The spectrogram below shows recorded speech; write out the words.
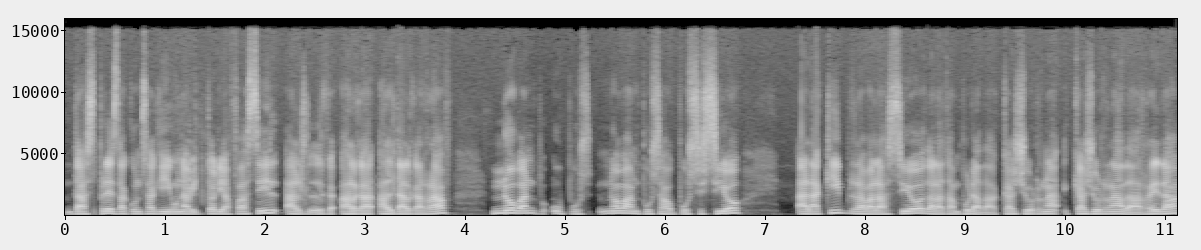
després d'aconseguir una victòria fàcil. El, el, el del Garraf no van, opos, no van posar oposició a l'equip revelació de la temporada, que, jorna, que jornada darrere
